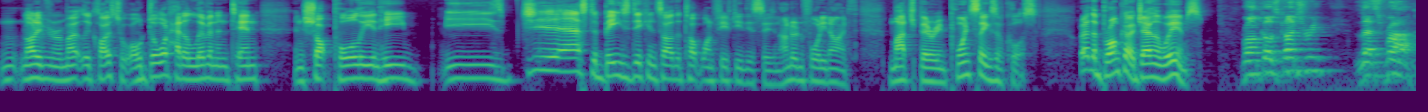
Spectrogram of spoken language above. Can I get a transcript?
Not even remotely close to it. Well, Dort had 11 and 10 and shot poorly, and he is just a bee's dick inside the top 150 this season, 149th. Much better in points leagues, of course. What about the Bronco, Jalen Williams? Broncos country, let's ride.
